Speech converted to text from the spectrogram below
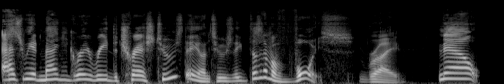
as we had Maggie Gray read the Trash Tuesday on Tuesday, doesn't have a voice. Right. Now,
